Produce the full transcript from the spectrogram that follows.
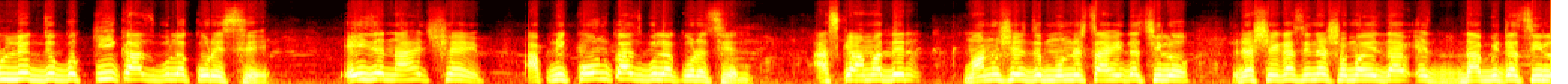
উল্লেখযোগ্য কি কাজগুলো করেছে? এই যে নাহিদ সাহেব, আপনি কোন কাজগুলো করেছেন? আজকে আমাদের মানুষের যে মনের চাহিদা ছিল, এটা শেখ হাসিনার সময় দাবিটা ছিল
